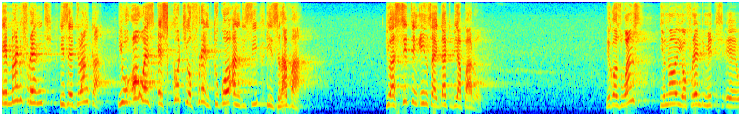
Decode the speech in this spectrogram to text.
a man friend is a drunkard. You always escort your friend to go and see his lover. You are sitting inside that beer parlor. Because once you know your friend meets uh,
